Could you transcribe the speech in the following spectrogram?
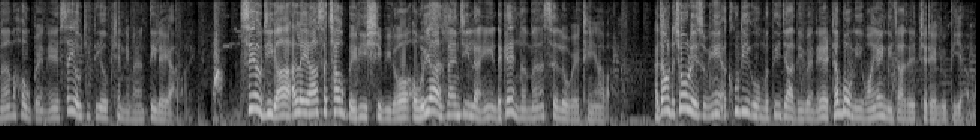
မန်းမဟုတ်ပဲနဲ့စက်ရုပ်ကြီးတရုပ်ဖြစ်နေမှန်းသိလိုက်ရပါတယ်။စေယုတ်ကြီးကအလျား16ပေထိရှိပြီးတော့အဝေးကလှမ်းကြည့်လိုက်ရင်တကယ်ငမန်းအစ်စ်လို့ပဲထင်ရပါတယ်။ အဲကြောင့်တချို့တွေဆိုရင်အခုထိကိုမသိကြသေးပဲနဲ့ဓာတ်ပုံတွေဝိုင်းရိုက်နေကြသေးဖြစ်တယ်လို့သိရပါတယ်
